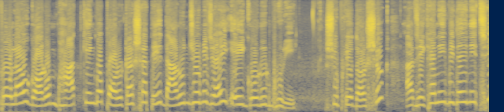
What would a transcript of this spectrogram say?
পোলাও, গরম ভাত কিংবা পরোটার সাথে দারুণ জমে যায় এই গরুর ভুড়ি। সুপ্রিয় দর্শক, আজ এখানেই বিদায় নিচ্ছি।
